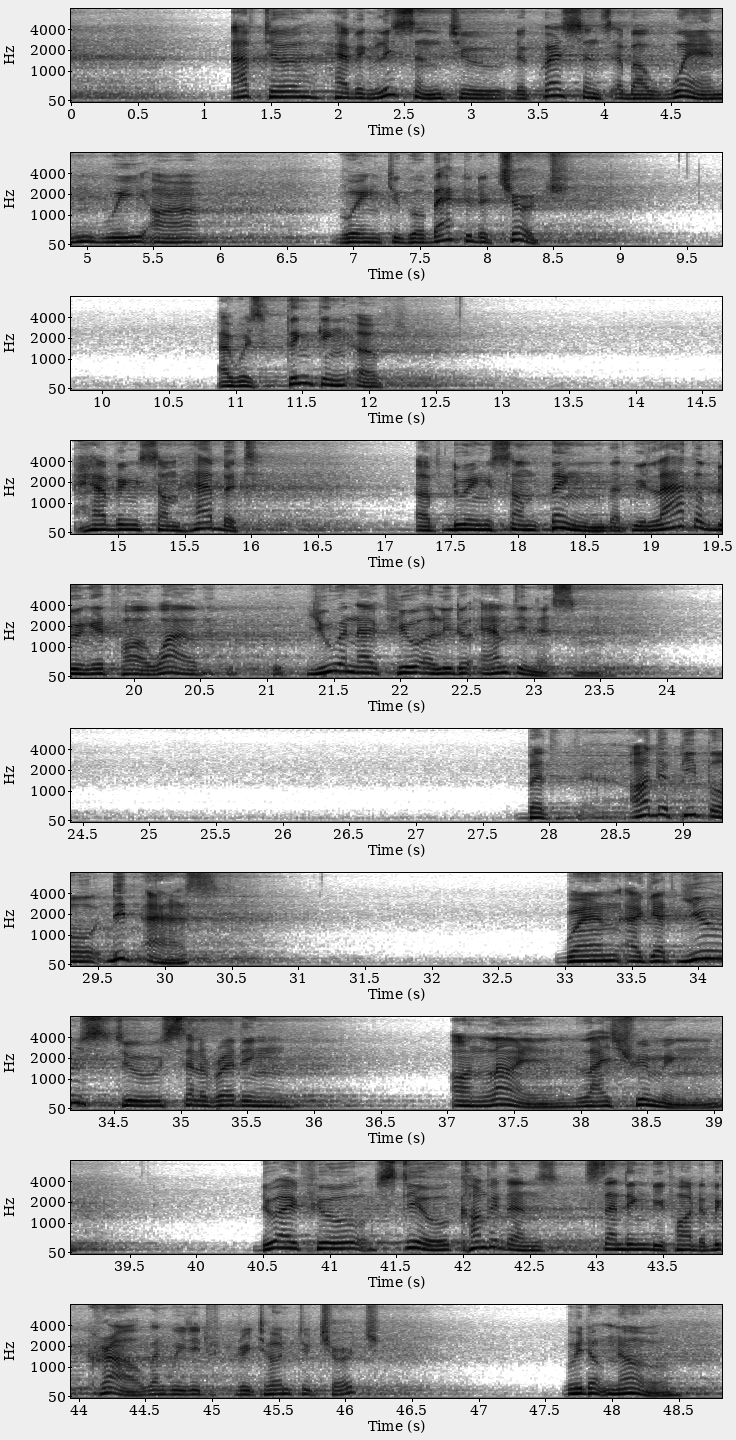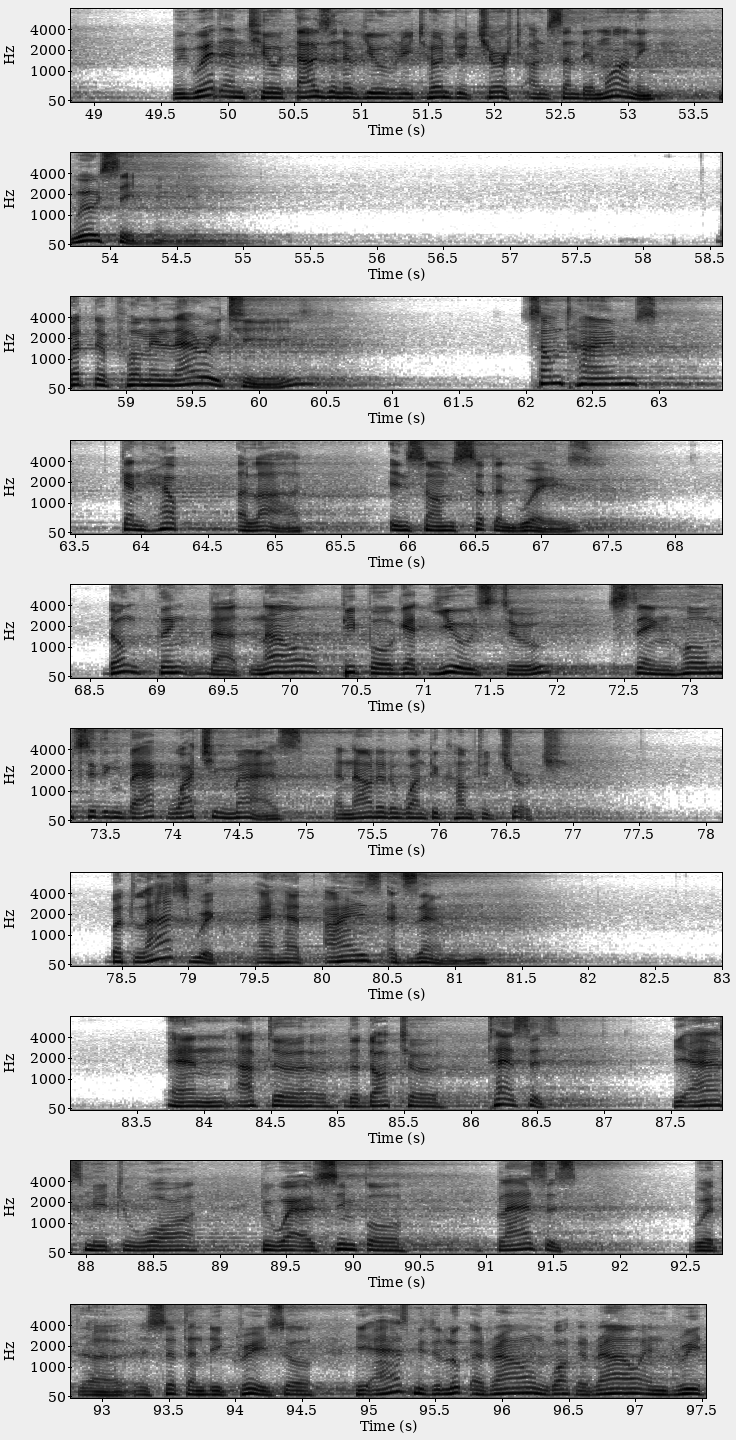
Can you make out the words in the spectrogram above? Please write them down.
after having listened to the questions about when we are going to go back to the church, I was thinking of having some habit of doing something that we lack of doing it for a while you and I feel a little emptiness. But other people did ask when I get used to celebrating online live streaming, do I feel still confidence standing before the big crowd when we return to church? We don't know. We wait until thousands of you return to church on Sunday morning. We'll see. But the familiarity sometimes can help a lot in some certain ways. Don't think that now people get used to staying home, sitting back, watching Mass, and now they don't want to come to church. But last week I had eyes exam, and after the doctor tested, he asked me to wear to wear a simple glasses with a certain degree. So he asked me to look around, walk around, and read.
